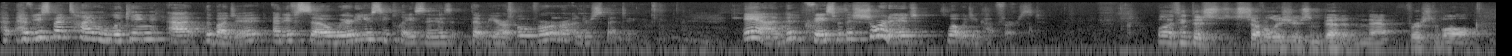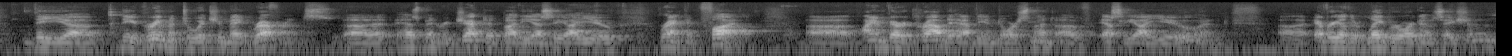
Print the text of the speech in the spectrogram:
Ha- Have you spent time looking at the budget? And if so, where do you see places that we are over or underspending? And faced with a shortage, what would you cut first? Well, I think there's several issues embedded in that. First of all, the, uh, the agreement to which you made reference uh, has been rejected by the SEIU rank and file. Uh, I am very proud to have the endorsement of SEIU and uh, every other labor organization,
